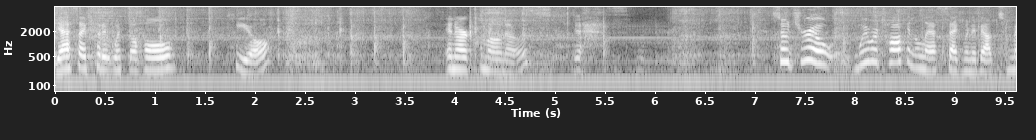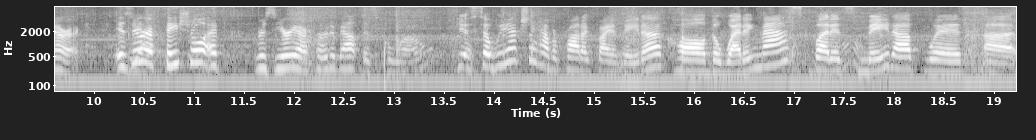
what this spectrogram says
Yes, I put it with the whole peel in our kimonos. Yes. So Drew, we were talking in the last segment about turmeric. Is there yes. a facial at Rizzieri I heard about this glow? Yeah, so we actually have a product by Aveda called the Wedding Mask, but it's made up with, uh,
